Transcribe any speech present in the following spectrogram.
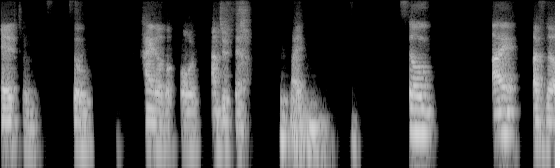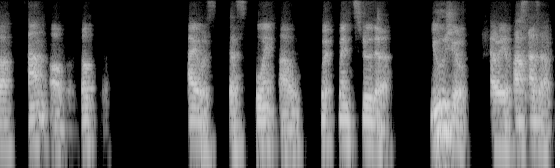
electronics. So kind of old entrepreneur, right? So I, as the son of a doctor, I was just going, uh, went through the usual career path as a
